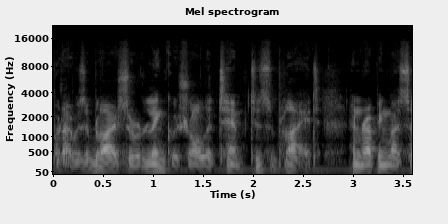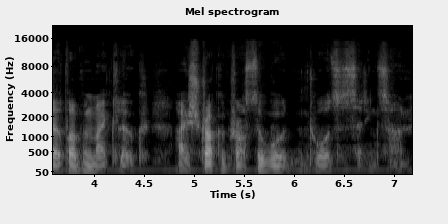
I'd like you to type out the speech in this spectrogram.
but I was obliged to relinquish all attempt to supply it, and wrapping myself up in my cloak, I struck across the wood towards the setting sun.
